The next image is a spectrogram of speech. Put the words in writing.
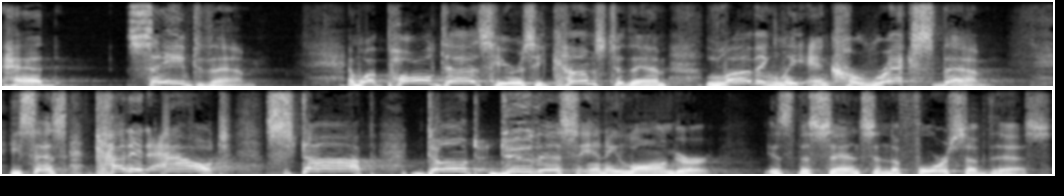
had saved them. And what Paul does here is he comes to them lovingly and corrects them. He says, cut it out. Stop. Don't do this any longer, is the sense and the force of this.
